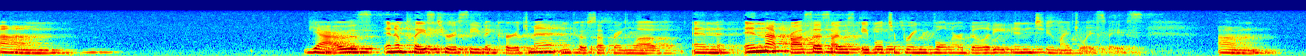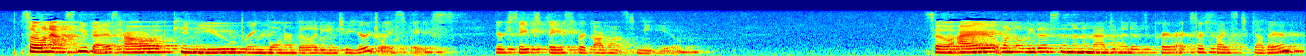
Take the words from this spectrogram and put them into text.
Um, yeah, I was in a place to receive encouragement and co suffering love. And in that process, I was able to bring vulnerability into my joy space. Um, so I want to ask you guys how can you bring vulnerability into your joy space, your safe space where God wants to meet you? So I want to lead us in an imaginative prayer exercise together.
